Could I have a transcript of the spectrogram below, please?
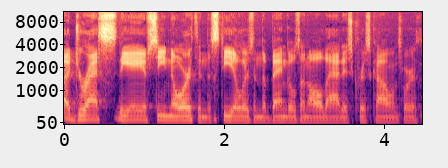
address the AFC North and the Steelers and the Bengals and all that as Chris Collinsworth?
